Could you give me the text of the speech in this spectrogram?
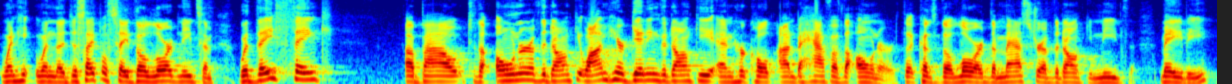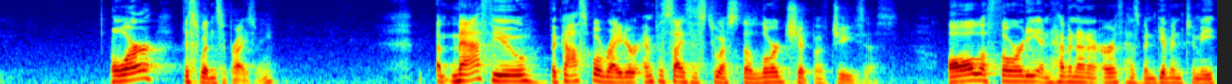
when, he, when the disciples say the Lord needs him, would they think about the owner of the donkey? Well, I'm here getting the donkey and her colt on behalf of the owner because the Lord, the master of the donkey, needs them. Maybe. Or, this wouldn't surprise me, uh, Matthew, the gospel writer, emphasizes to us the lordship of Jesus. All authority in heaven and on earth has been given to me.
